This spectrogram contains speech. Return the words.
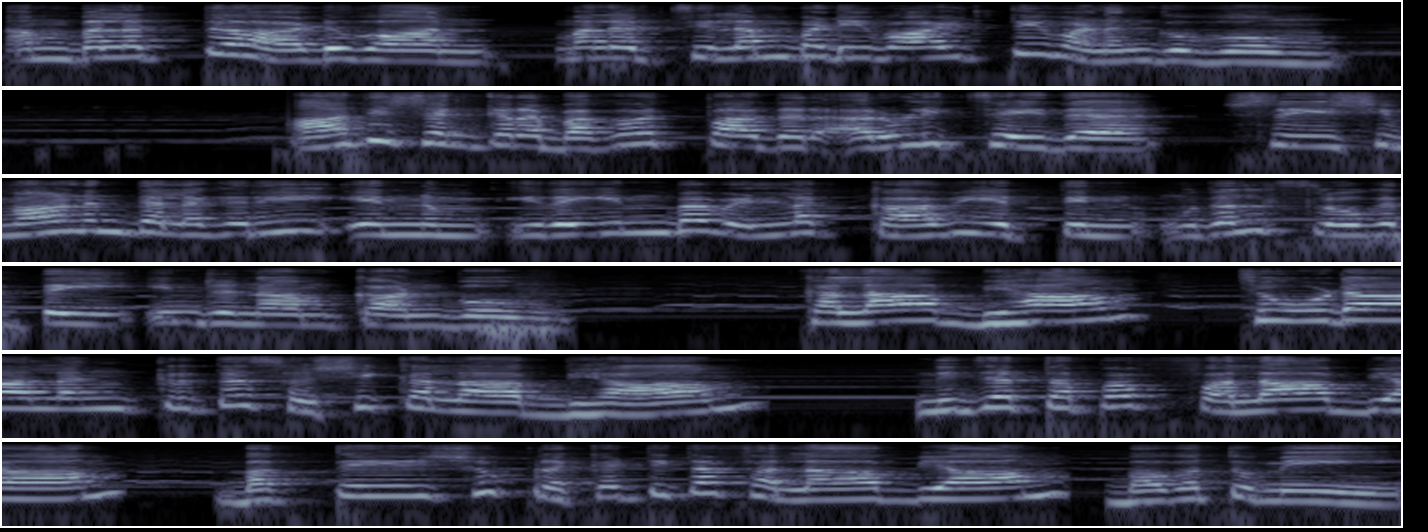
அம்பலத்து ஆடுவான் மலர் சிலம்படி வாழ்த்தி வணங்குவோம். ஆதிசங்கர பகவத்பாதர் அருளிச் செய்த ஸ்ரீ சிவானந்த லகரி என்னும் இறையின்ப வெள்ளக் காவியத்தின் முதல் ஸ்லோகத்தை இன்று நாம் காண்போம். கலாபியாம் சூடாலங்கிருத சசிகலாபியாம் நிஜதப ஃபலாபியாம் பக்தேஷு பிரகட்டித ஃபலாபியாம் பவதுமே.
